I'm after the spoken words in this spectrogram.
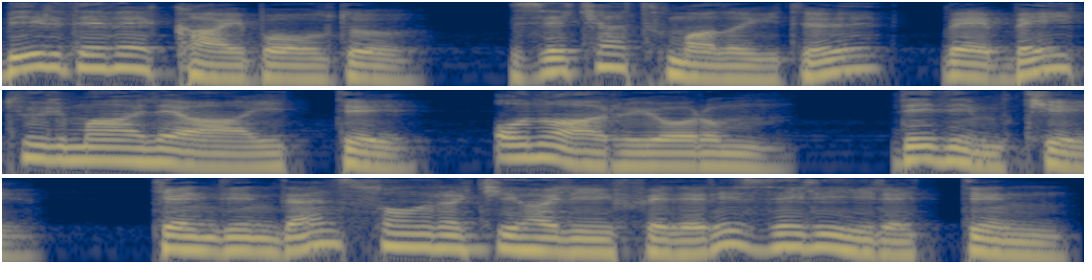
Bir deve kayboldu. Zekat malıydı ve Beytül Mal'e aitti. Onu arıyorum. Dedim ki, kendinden sonraki halifeleri zelil ettin.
